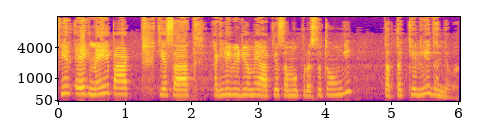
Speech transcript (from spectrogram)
फिर एक नए पाठ के साथ अगली वीडियो में आपके सम्मुख प्रस्तुत होंगी। तब तक के लिए धन्यवाद।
